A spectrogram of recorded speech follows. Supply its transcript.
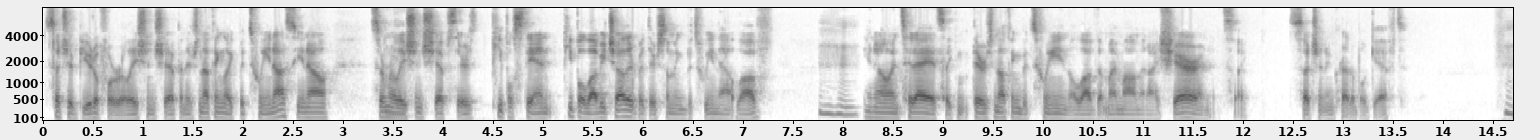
such a beautiful relationship, and there's nothing like between us, you know. Some relationships, there's people stand, people love each other, but there's something between that love Mm-hmm. You know, and today it's like there's nothing between the love that my mom and I share, and it's like such an incredible gift. Hmm.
